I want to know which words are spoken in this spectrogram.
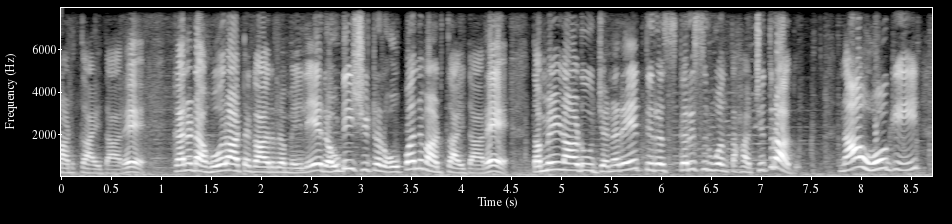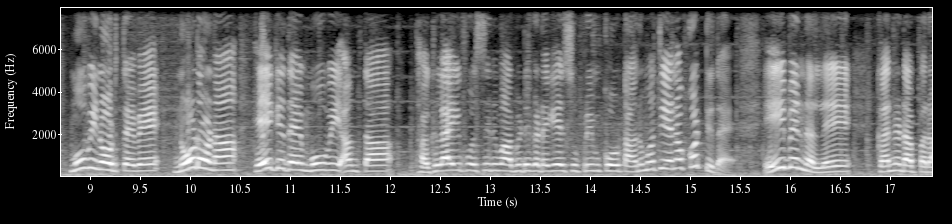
ಮಾಡ್ತಾ ಇದ್ದಾರೆ. ಕನ್ನಡ ಹೋರಾಟಗಾರರ ಮೇಲೆ ರೌಡಿ ಶೀಟರ್ ಓಪನ್ ಮಾಡ್ತಾ ಇದ್ದಾರೆ. ತಮಿಳುನಾಡು ಜನರೇ ತಿರಸ್ಕರಿಸಿರುವಂತಹ ಚಿತ್ರ ಅದು. ನಾವು ಹೋಗಿ ಮೂವಿ ನೋಡ್ತೇವೆ. ನೋಡೋಣ ಹೇಗಿದೆ ಮೂವಿ ಅಂತ ಥಗ್ಲೈಫ್ ಸಿನಿಮಾ ಬಿಡುಗಡೆಗೆ ಸುಪ್ರೀಂ ಕೋರ್ಟ್ ಅನುಮತಿಯನ್ನು ಕೊಟ್ಟಿದೆ. ಈ ಬೆನ್ನಲ್ಲೇ ಕನ್ನಡ ಪರ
